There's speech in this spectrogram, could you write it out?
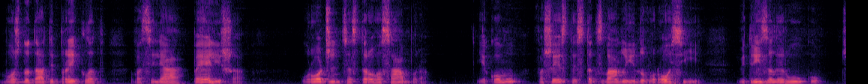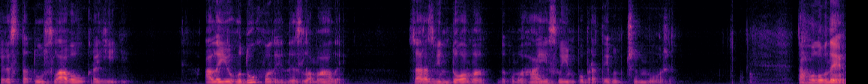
можна дати приклад Василя Пеліша, уродженця Старого Самбора, якому фашисти з так званої Новоросії відрізали руку через стату Слава Україні. Але його дух вони не зламали. Зараз він дома допомагає своїм побратимам чим може. Та головне,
